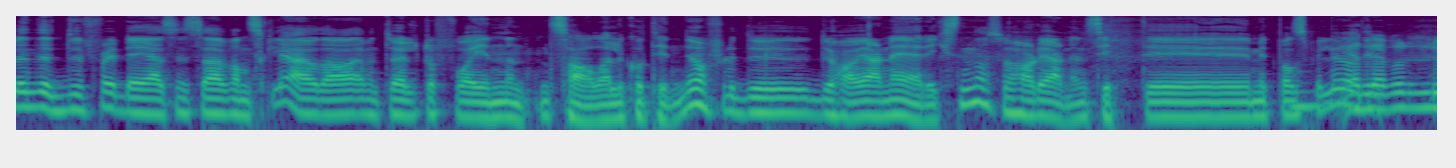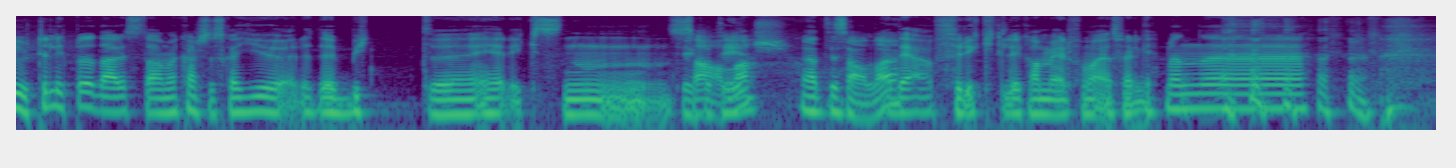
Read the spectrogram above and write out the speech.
men det, for det jeg syns er vanskelig, er jo da eventuelt å få inn enten Sala eller Coutinho. For du, du har gjerne Eriksen, og så har du gjerne en City-midtbanespiller. Jeg drev og lurte litt på det der i stad, om jeg kanskje skal gjøre det byttet til Eriksen-Sala. Coutinho. Ja, til Sala. Ja, det er jo fryktelig kamel for meg å svelge, men uh,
